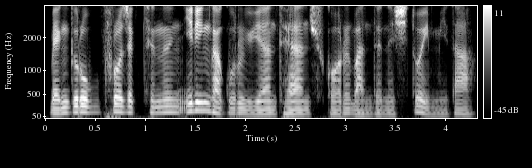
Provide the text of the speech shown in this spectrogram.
맹그로브 프로젝트는 1인 가구를 위한 대안 주거를 만드는 시도입니다.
